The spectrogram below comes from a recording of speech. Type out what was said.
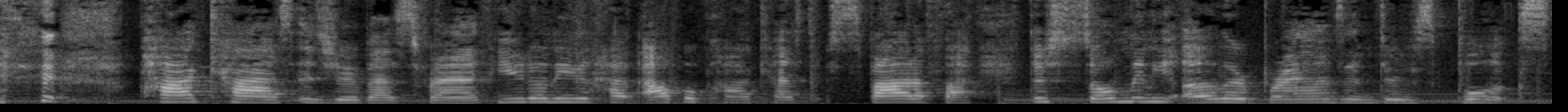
podcast is your best friend. If you don't even have Apple Podcast or Spotify, there's so many other brands and there's books.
